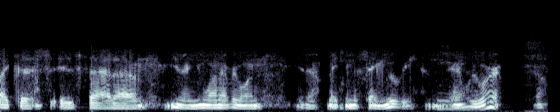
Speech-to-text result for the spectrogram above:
like this is that um, you know you want everyone you know making the same movie, and, yeah. and we were. So.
